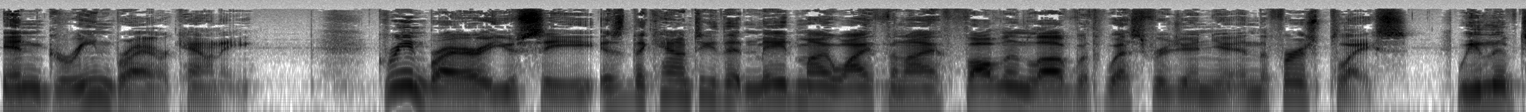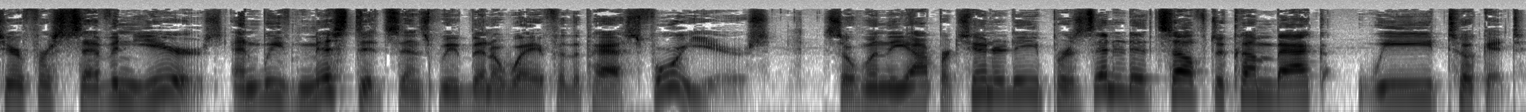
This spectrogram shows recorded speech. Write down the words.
in Greenbrier County. Greenbrier, you see, is the county that made my wife and I fall in love with West Virginia in the first place. We lived here for seven years, and we've missed it since we've been away for the past four years. So when the opportunity presented itself to come back, we took it.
